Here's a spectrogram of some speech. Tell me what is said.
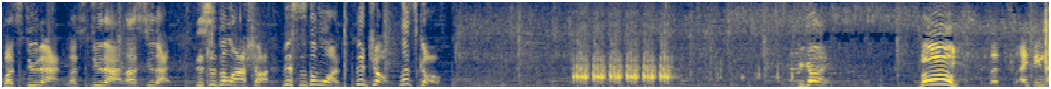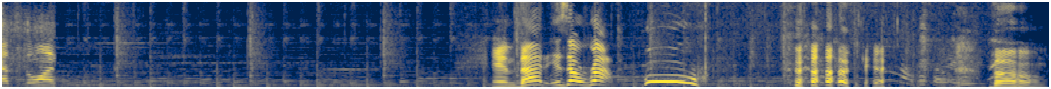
Let's do that. Let's do that. Let's do that. This is the last shot. This is the one. The jump. Let's go. We got it. Boom. That's, I think that's the one. And that is our wrap. Woo! okay. Boom.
